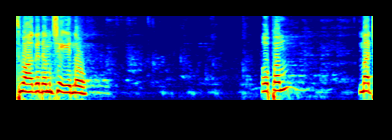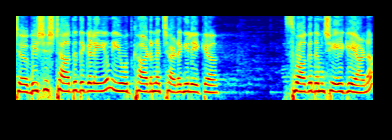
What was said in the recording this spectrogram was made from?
സ്വാഗതം ചെയ്യുന്നു. ഒപ്പം മറ്റ് വിശിഷ്ടാതിഥികളെയും ഈ ഉദ്ഘാടന ചടങ്ങിലേക്ക് സ്വാഗതം ചെയ്യുകയാണ്.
